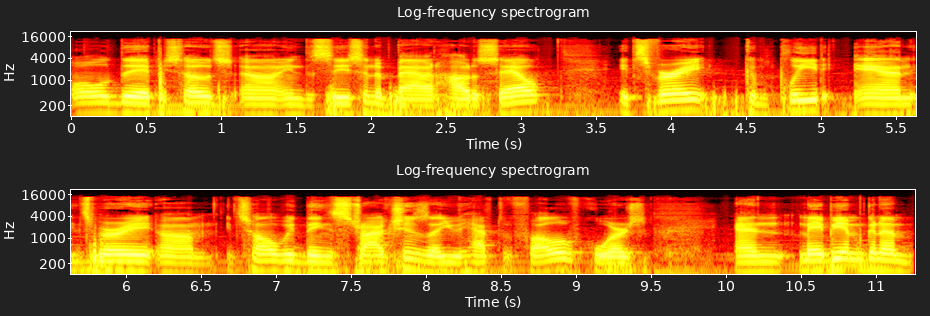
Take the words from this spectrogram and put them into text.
all the episodes uh, in the season about how to sell. It's very complete and it's very um, it's all with the instructions that you have to follow of course. And maybe i'm gonna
